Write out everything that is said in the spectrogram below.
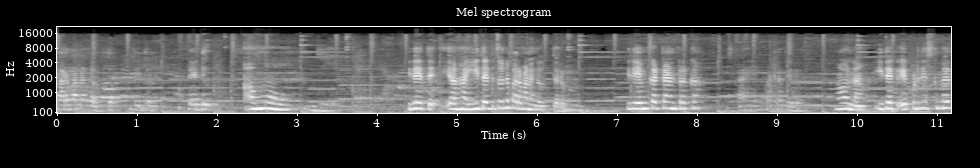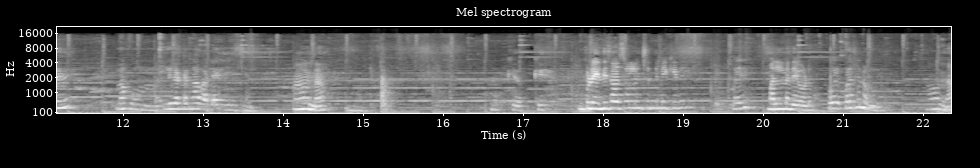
పరమాన్నం కలుపుతాం దీంతో. రెడ్ అమ్మో. ఇదైతే ఈ తడితోనే పరమాణం కలుపుతారు. ఇది ఏం కట్ట అంటారు అక్క తెలియదు అవునా? ఇది ఎప్పుడు తీసుకున్నారు ఇది? మాకు ఇల్లు కట్టంగా వడ్డాయి అవునా? Okay okay. ఇప్పుడు ఎన్ని సంవత్సరాల నుంచి ఉంది మీకు ఇది? మరి మల్లన్న దేవుడు. ఉంది. అవునా?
